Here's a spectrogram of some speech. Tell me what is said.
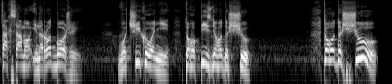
Так само і народ Божий в очікуванні того пізнього дощу. Того дощу,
